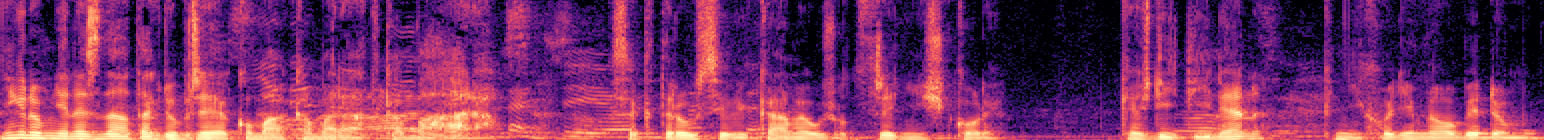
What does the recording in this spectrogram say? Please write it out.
Nikdo mě nezná tak dobře, jako má kamarádka Bára, se kterou si vykáme už od střední školy. Každý týden k ní chodím na oběd domů.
